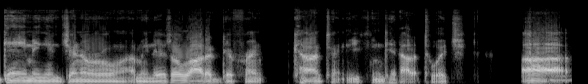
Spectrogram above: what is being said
gaming in general. I mean, there's a lot of different content you can get out of Twitch. Uh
